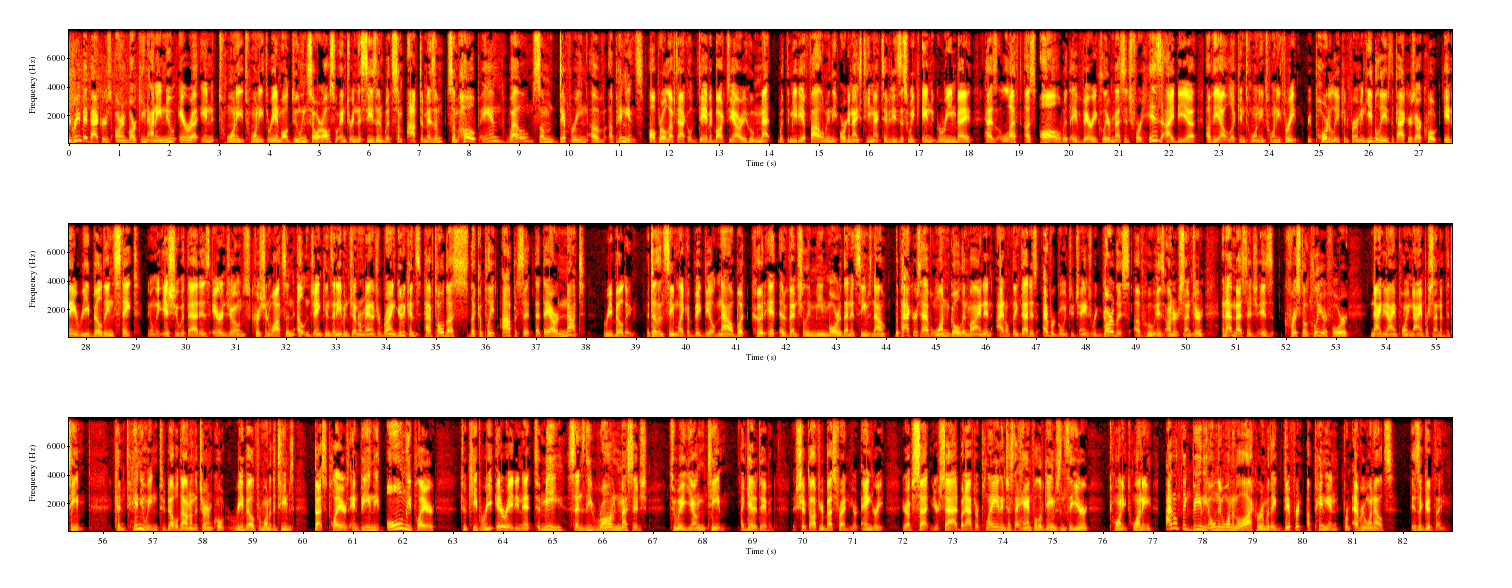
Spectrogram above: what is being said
The Green Bay Packers are embarking on a new era in 2023, and while doing so, are also entering the season with some optimism, some hope, and, well, some differing of opinions. All pro left tackle David Bakhtiari, who met with the media following the organized team activities this week in Green Bay, has left us all with a very clear message for his idea of the outlook in 2023. Reportedly confirming he believes the Packers are, quote, in a rebuilding state. The only issue with that is Aaron Jones, Christian Watson, Elgton Jenkins, and even general manager Brian Gutekunst have told us the complete opposite that they are not rebuilding. It doesn't seem like a big deal now, but could it eventually mean more than it seems now? The Packers have one goal in mind, and I don't think that is ever going to change, regardless of who is under center. And that message is crystal clear for 99.9% of the team continuing to double down on the term, quote, rebuild from one of the team's best players and being the only player to keep reiterating it to me sends the wrong message to a young team. I get it, David. They shipped off your best friend. You're angry. You're upset. You're sad. But after playing in just a handful of games since the year 2020, I don't think being the only one in the locker room with a different opinion from everyone else is a good thing.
